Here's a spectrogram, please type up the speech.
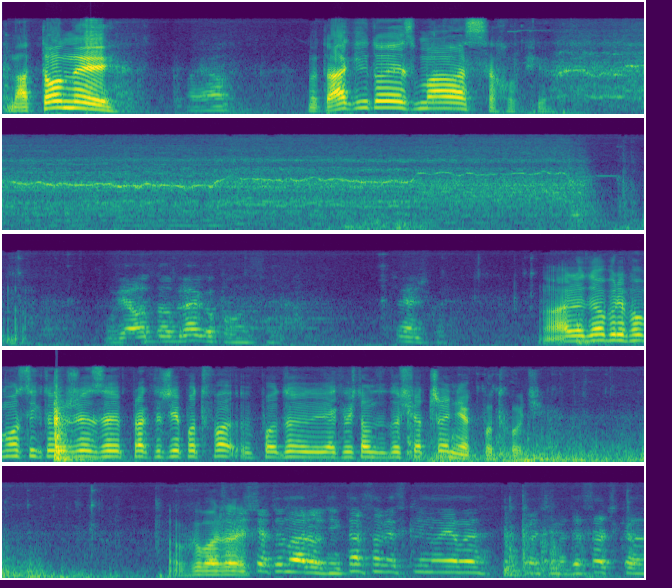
na tony. A ja. No taki to jest masa, chłopie. Dobrego pomocnika. Ciężko. No ale dobry pomocnik to już jest e, praktycznie pod, fa- pod e, jakieś tam doświadczenie jak podchodzi. No chyba, że... Oczywiście tu narożnik. Teraz sobie sklinujemy, kręcimy deseczkę.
